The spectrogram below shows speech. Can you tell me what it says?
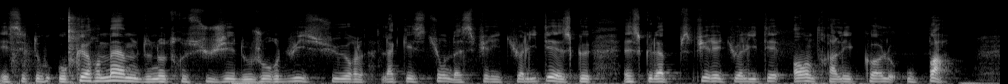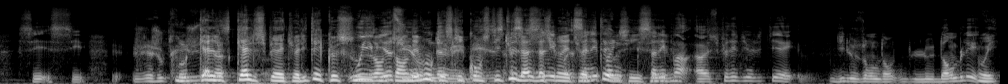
et c'est au, cœur même de notre sujet d'aujourd'hui sur la question de la spiritualité. Est-ce que, est que la spiritualité entre à l'école ou pas? C'est, quelle, quelle, spiritualité? Que sous-entendez-vous? Qu'est-ce qui constitue la, spiritualité aussi? Ça n'est pas. Euh, spiritualité, dis-le d'emblée. Oui.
